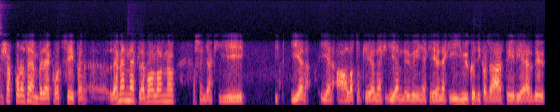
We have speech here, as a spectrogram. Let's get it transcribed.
és akkor az emberek ott szépen lemennek, leballagnak, azt mondják, jé, itt ilyen, ilyen állatok élnek, ilyen növények élnek, így működik az ártéri erdő,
